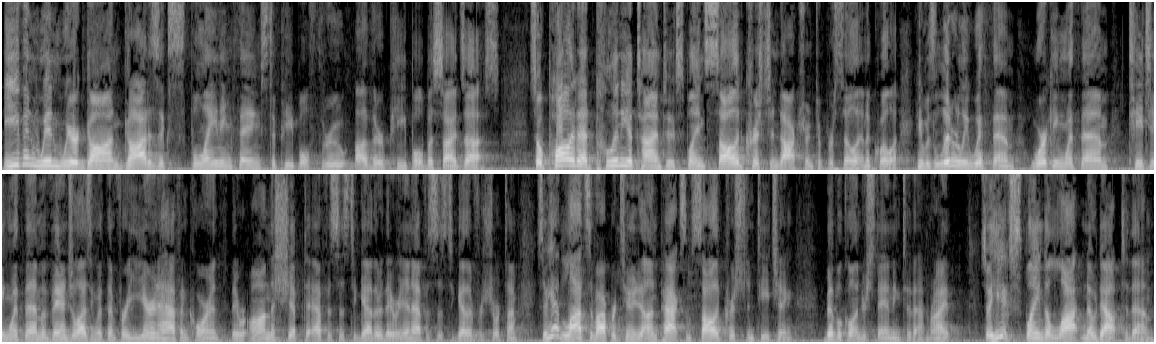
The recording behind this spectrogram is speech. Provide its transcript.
Even when we're gone, God is explaining things to people through other people besides us. So Paul had had plenty of time to explain solid Christian doctrine to Priscilla and Aquila. He was literally with them, working with them, teaching with them, evangelizing with them for a year and a half in Corinth. They were on the ship to Ephesus together. They were in Ephesus together for a short time. So he had lots of opportunity to unpack some solid Christian teaching, biblical understanding to them, right? So he explained a lot, no doubt, to them.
